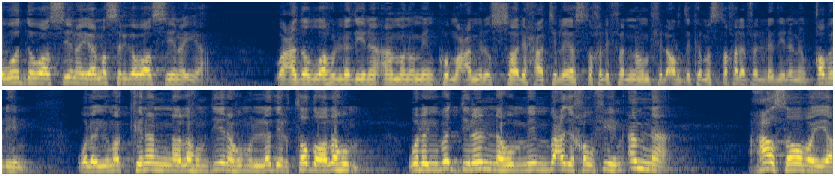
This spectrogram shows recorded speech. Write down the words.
awoodda waa siinaya nasriga waa siinaya. Wacad allahu aladiina aamanuu minkum wacamiluu alصaalixaati layastakhlifannahum fi lardi kama istakhlafa aladiina min qablihim walayumakkinanna lahum diinahum aladii irtadaa lahum walayubadilannahum min bacdi khawfihim amna maxaa sababaya?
